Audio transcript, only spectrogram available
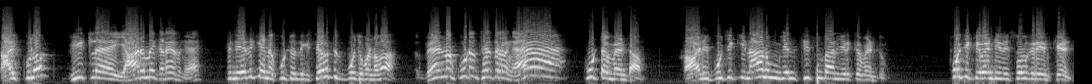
தாய்க்குலம் வீட்டுல யாருமே கிடையாதுங்க. பின்ன எதுக்கு என்ன கூட்டம் வந்தீங்க? சேவத்துக்கு பூஜை பண்ணவா? வேணா கூட்டம் சேர்த்துறேங்க. கூட்டம் வேண்டாம். காளி பூஜைக்கு நானும் என் சிசும் தான் இருக்க வேண்டும். பூஜைக்கு வேண்டியதை சொல்கிறேன் கேள்.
